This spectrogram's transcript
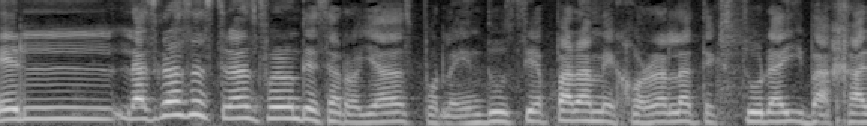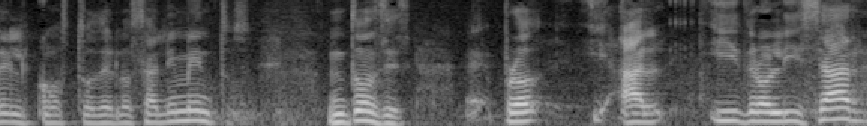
Las grasas trans fueron desarrolladas por la industria para mejorar la textura y bajar el costo de los alimentos. Entonces, eh, al hidrolizar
